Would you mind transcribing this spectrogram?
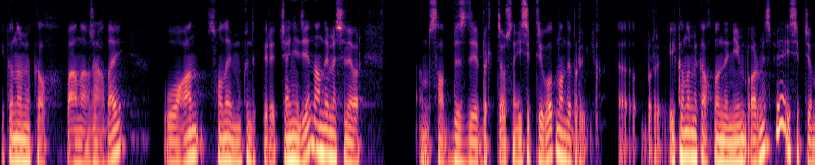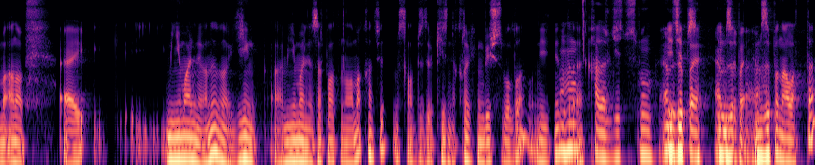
экономикалық бағанағы жағдай оған сондай мүмкіндік береді. Және де мынандай мәселе бар. Мысалы бізде бір осындай есептеу болды мынандай бір бір экономикалық мынандай не бар емес пе? Есептеу анау минимальный ана ең минимальный зарплатаны ала ма қанша еді? Мысалы бізде кезінде қырық екі мың бес жүз болды ғой не дейтін еді? Қазір жетпіс мың мзп мзп. Мзп. Ны алады да.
